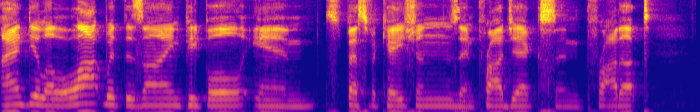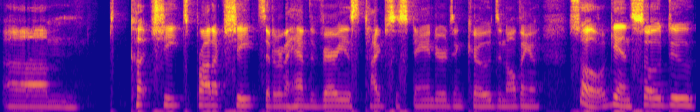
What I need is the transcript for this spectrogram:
I deal a lot with design people in specifications and projects and product um, cut sheets, product sheets that are going to have the various types of standards and codes and all things. So again, so do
